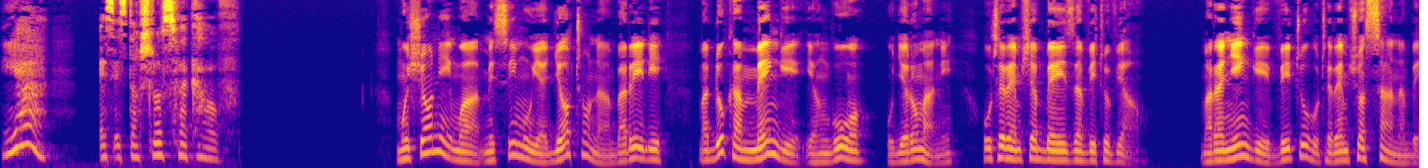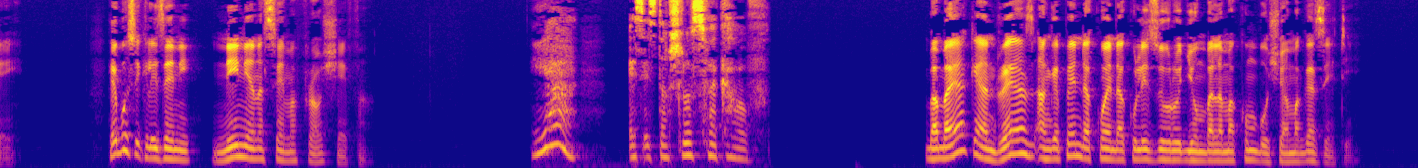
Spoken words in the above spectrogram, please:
Ja, es ist doch Schlussverkauf. mwishoni mwa misimu ya joto na baridi maduka mengi ya nguo ujerumani huteremsha bei za vitu vyao mara nyingi vitu huteremshwa sana bei. Hebu sikilizeni nini anasema frau shefer Ja, es ist doch Schlussverkauf. baba yake andreas angependa kwenda kulizuru jumba la makumbusho ya magazeti.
